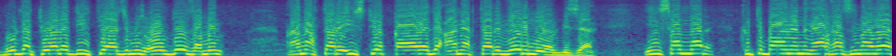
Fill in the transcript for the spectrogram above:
Burada tuvalet ihtiyacımız olduğu zaman anahtarı istiyor kahvede anahtarı vermiyor bize. İnsanlar kütüphanenin arkasına ve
